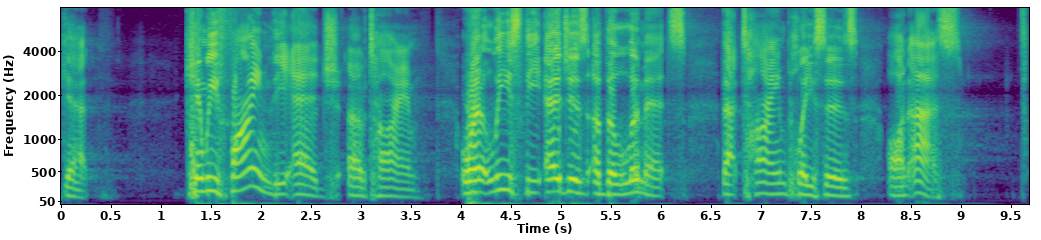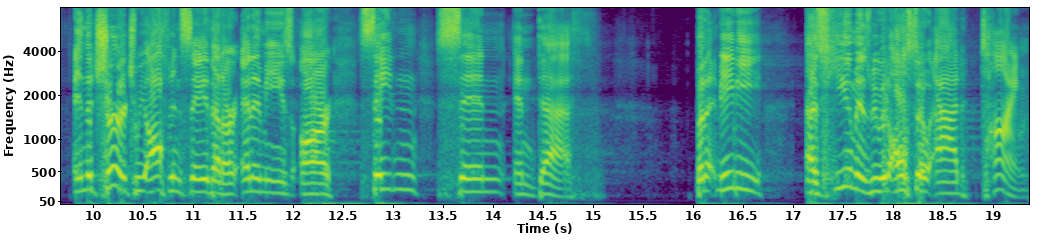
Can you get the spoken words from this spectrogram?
get? Can we find the edge of time, or at least the edges of the limits that time places on us? In the church, we often say that our enemies are Satan, sin, and death. But maybe as humans, we would also add time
